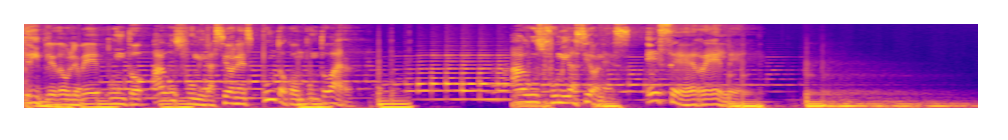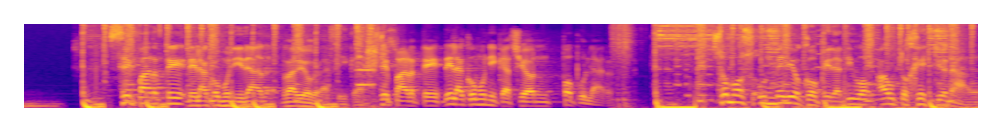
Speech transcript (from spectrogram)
www.agusfumigaciones.com.ar Agus Fumigaciones SRL. Sé parte de la comunidad radiográfica. Sé parte de la comunicación popular. Somos un medio cooperativo autogestionado.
